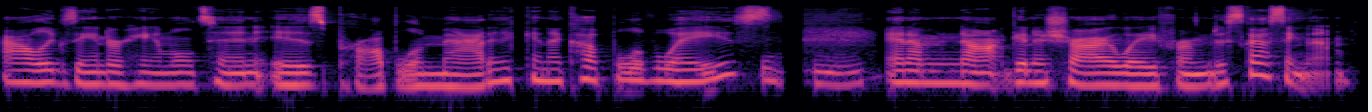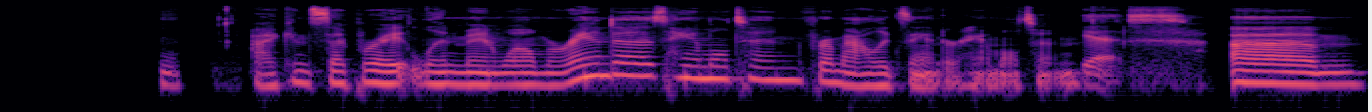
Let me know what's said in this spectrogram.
Alexander Hamilton is problematic in a couple of ways, mm-hmm. and I'm not going to shy away from discussing them. I can separate Lin Manuel Miranda as Hamilton from Alexander Hamilton. Yes. Um,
